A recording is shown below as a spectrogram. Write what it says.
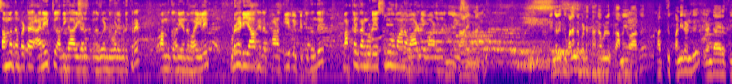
சம்பந்தப்பட்ட அனைத்து அதிகாரிகளுக்கும் இந்த வேண்டுகோளை விடுக்கிறேன். பங்கு தந்து என்ற வகையிலே உடனடியாக இதற்கான தீர்வை பெற்று தந்து மக்கள் தங்களுடைய சுமூகமான வாழ்வை வாழ்வதற்கு எங்களுக்கு வழங்கப்பட்ட தகவலுக்கு அமைவாக பத்து பன்னிரெண்டு இரண்டாயிரத்தி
